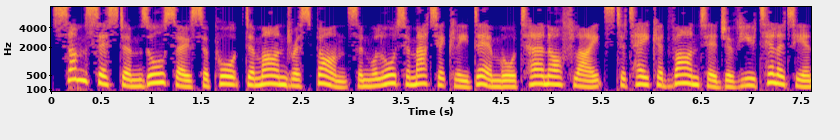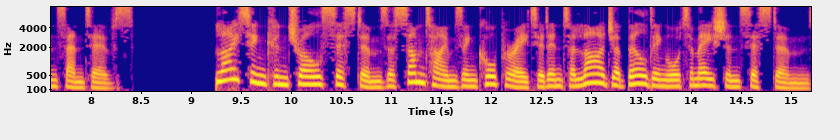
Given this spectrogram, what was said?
Some systems also support demand response and will automatically dim or turn off lights to take advantage of utility incentives. Lighting control systems are sometimes incorporated into larger building automation systems.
